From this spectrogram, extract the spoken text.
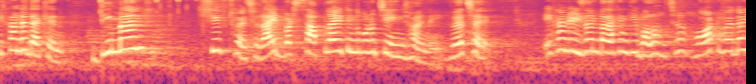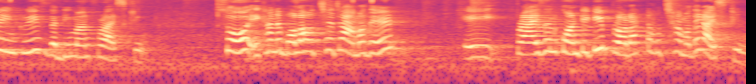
এখানে দেখেন ডিমান্ড শিফট হয়েছে রাইট বাট সাপ্লাইয়ের কিন্তু কোনো চেঞ্জ হয় নাই, হয়েছে? এখানে রিজনটা দেখেন কি বলা হচ্ছে? Hot weather increase the demand for ice cream so এখানে বলা হচ্ছে যে আমাদের এই প্রাইস অ্যান্ড কোয়ান্টিটি প্রোডাক্টটা হচ্ছে আমাদের আইসক্রিম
